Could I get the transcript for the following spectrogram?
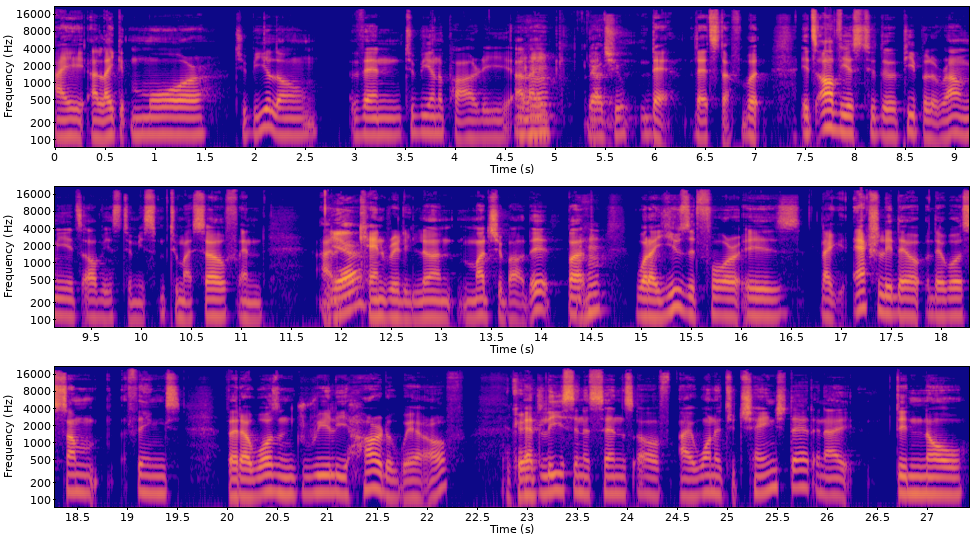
I I like it more to be alone than to be on a party. I Mhm. like Got you. that that stuff. But it's obvious to the people around me. It's obvious to me to myself, and I Yeah. can't really learn much about it, but Mhm. what I use it for is like actually there there were some things that I wasn't really hard aware of. Okay. At least in a sense of I wanted to change that and I didn't know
